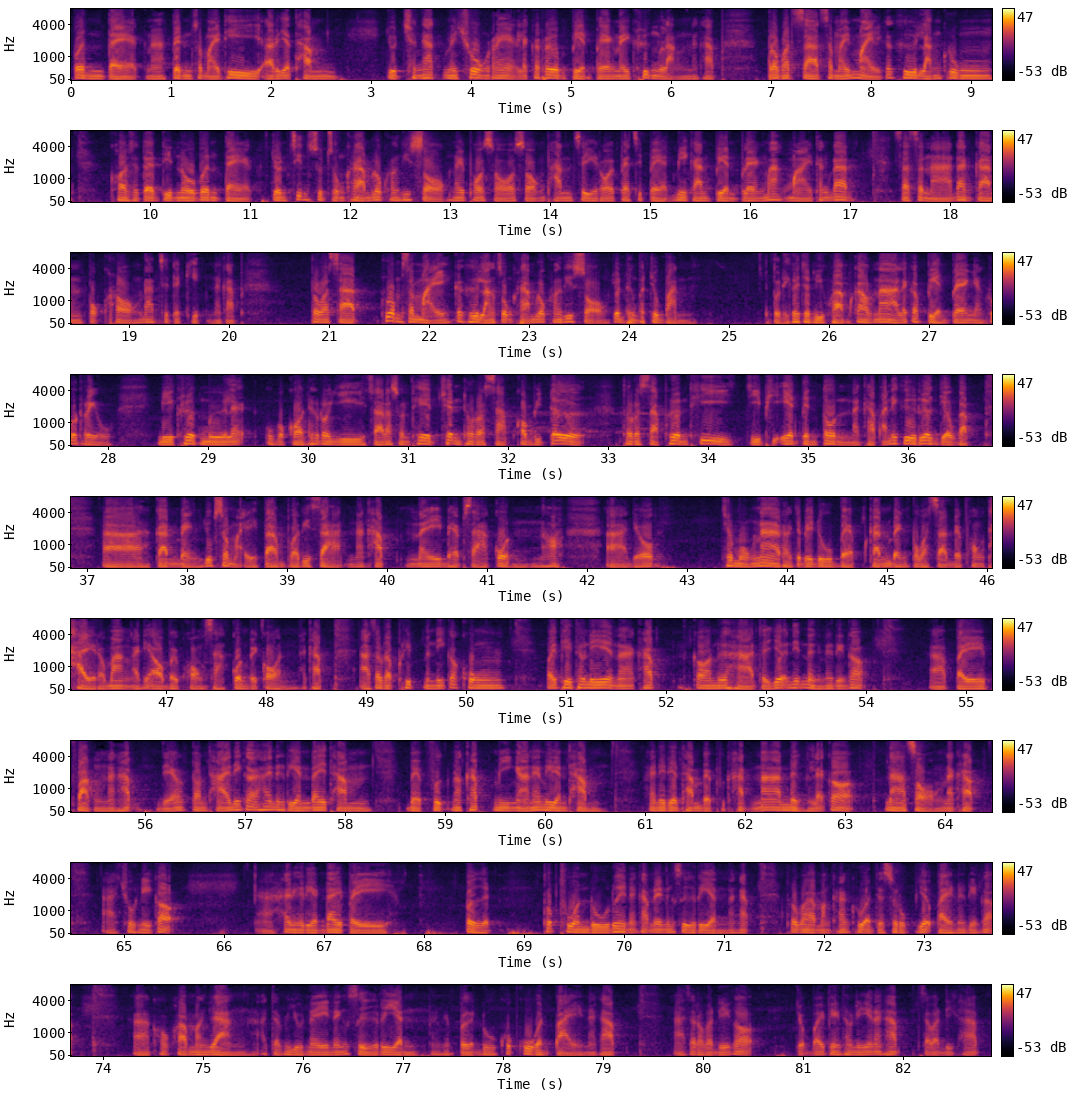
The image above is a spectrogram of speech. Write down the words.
เปิลแตกนะเป็นสมัยที่อารยธรรมหยุดชะงักในช่วงแรก และก็เริ่มเปลี่ยนแปลงในครึ่งหลังนะครับ ประวัติศาสตร์สมัยใหม่ก็คือหลังกรุงคอนสแตนติโนเปิลแตก จนสิ้นสุดสงครามโลกครั้งที่ 2 ในพศ 2488 มีการเปลี่ยนแปลงมากมายทั้งด้านศาสนาด้านการปกครองด้านเศรษฐกิจนะครับ ประวัติศาสตร์ร่วมสมัยก็คือหลังสงครามโลกครั้งที่ 2 จนถึงปัจจุบัน ตัวนี้ก็จะมีความก้าวหน้าและก็เปลี่ยนแปลงอย่างรวดเร็ว มีเครื่องมือและอุปกรณ์เทคโนโลยีสารสนเทศ เช่นโทรศัพท์คอมพิวเตอร์ โทรศัพท์เคลื่อนที่ GPS เป็นต้นนะครับ อันนี้คือเรื่องเกี่ยวกับาการแบ่งยุคสมัยตามประวัติศาสตร์นะครับในแบบสากลเนาะอ่าเดี๋ยว ชั่วโมงหน้าเราจะไปดูแบบการแบ่งประวัติศาสตร์แบบของไทยเราบ้าง อันนี้เอาแบบของสากลไปก่อนนะครับอ่าสำหรับคลิปวันนี้ก็คงไว้เพียงเท่านี้นะครับ ก็เนื้อหาจะเยอะนิดหนึ่งนักเรียนก็ไปฟังนะครับ เดี๋ยวตอนท้ายนี้ก็ให้นักเรียนได้ทำแบบฝึกนะครับ มีงานให้นักเรียนทำให้นักเรียนทำแบบฝึกหัดหน้า 1 และก็หน้า 2 นะครับช่วงนี้ก็ให้นักเรียนได้ไปเปิด ทบทวนดูด้วยนะครับในหนังสือเรียนนะครับ เพราะว่าบางครั้งครูอาจจะสรุปเยอะไปนักเรียนก็ข้อความบางอย่างอาจจะมาอยู่ในหนังสือเรียนเปิดดูควบคู่กันไปนะครับสำหรับวันนี้ก็จบไว้เพียงเท่านี้นะครับ สวัสดีครับ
